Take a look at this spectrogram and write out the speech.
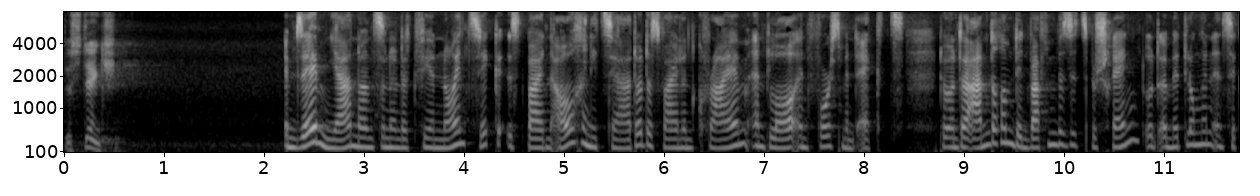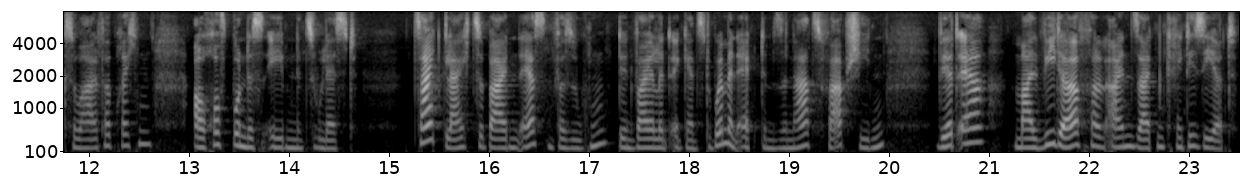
distinction. Im selben Jahr 1994 ist Biden auch Initiator des Violent Crime and Law Enforcement Acts, der unter anderem den Waffenbesitz beschränkt und Ermittlungen in Sexualverbrechen auch auf Bundesebene zulässt. Zeitgleich zu beiden ersten Versuchen, den Violent Against Women Act im Senat zu verabschieden, wird er mal wieder von allen Seiten kritisiert.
